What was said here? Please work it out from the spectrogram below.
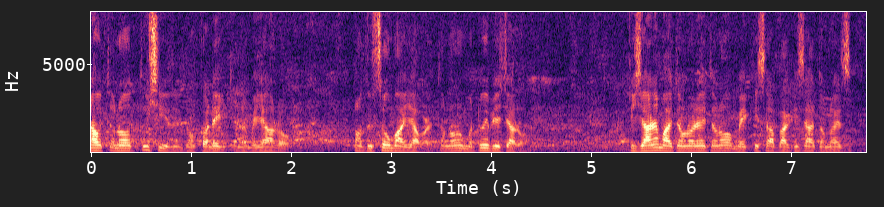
နောက်ကျွန်တော်သူ့ရှိတယ်ကျွန်တော် connect ကျွန်တော်မရတော့နောက်သူဆုံးမရပါတယ်ကျွန်တော်တို့မတွေ့ပြကြတော့ဒီကြားထဲမှာကျွန်တော်လည်းကျွန်တော်မေကိစ္စဘာကိစ္စကျွန်တော်လု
